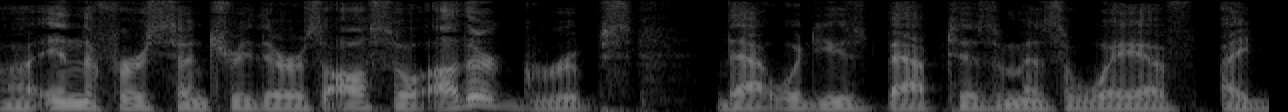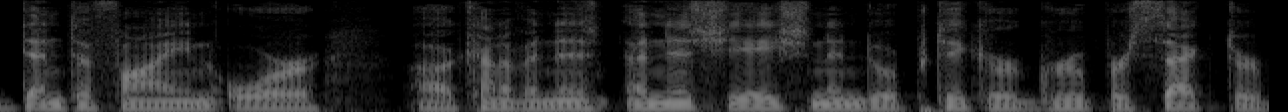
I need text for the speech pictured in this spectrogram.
uh, in the first century. There was also other groups that would use baptism as a way of identifying or uh, kind of an initiation into a particular group or sect or,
